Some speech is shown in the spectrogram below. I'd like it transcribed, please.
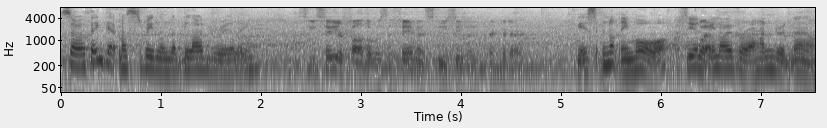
So I think that must have been in the blood, really. So you say your father was a famous New Zealand cricketer. Yes, not anymore, because he'd Well- been over 100 now.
